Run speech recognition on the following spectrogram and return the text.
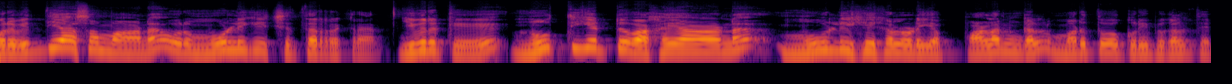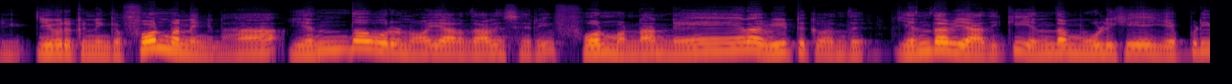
ஒரு வித்தியாசமான ஒரு மூலிகை சித்தர் இருக்கிறார். இவருக்கு நூற்றி எட்டு வகையான மூலிகைகளுடைய பலன்கள் மருத்துவ குறிப்புகள் தெரியும். இவருக்கு நீங்கள் ஃபோன் பண்ணீங்கன்னா எந்த ஒரு நோயாக இருந்தாலும் சரி ஃபோன் பண்ணால் நேராக வீட்டுக்கு வந்து எந்த வியாதிக்கு எந்த மூலிகையை எப்படி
